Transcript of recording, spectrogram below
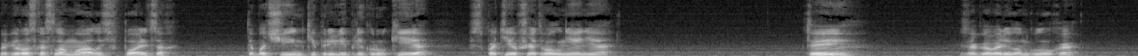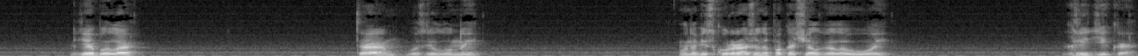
Папироска сломалась в пальцах, табачинки прилипли к руке, вспотевшей от волнения. «Ты...» – заговорил он глухо. «Где была?» «Там, возле луны». Он обескураженно покачал головой. «Гляди-ка!»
